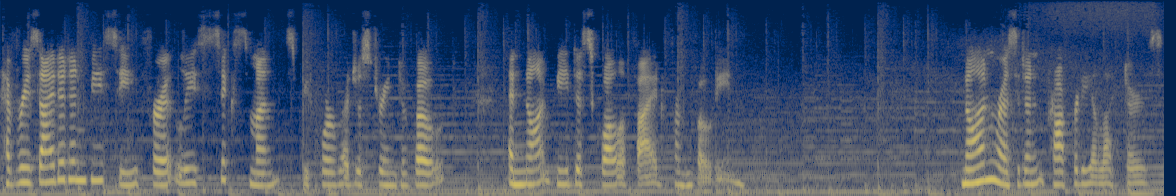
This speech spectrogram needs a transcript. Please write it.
have resided in BC for at least six months before registering to vote and not be disqualified from voting. Non-resident property electors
